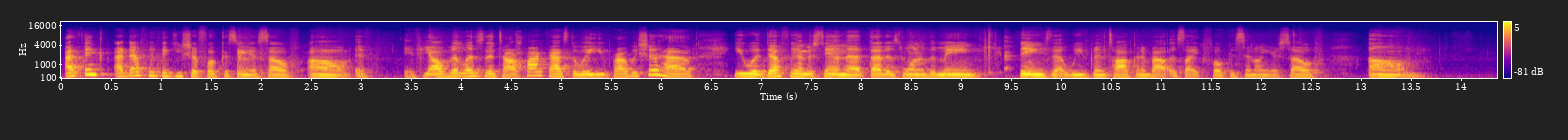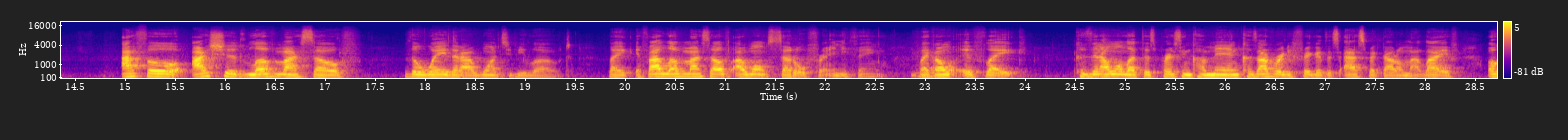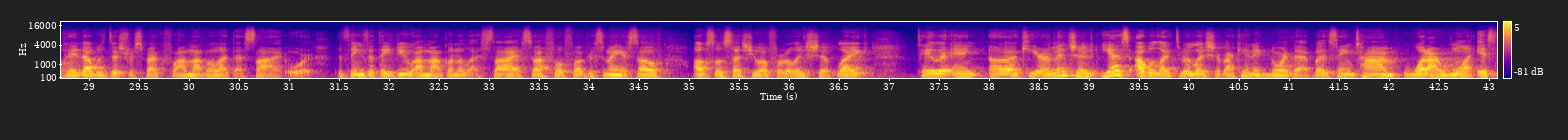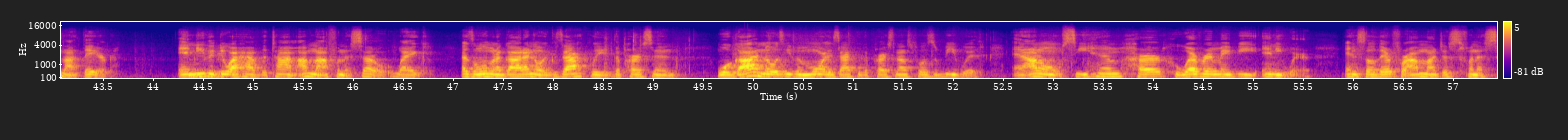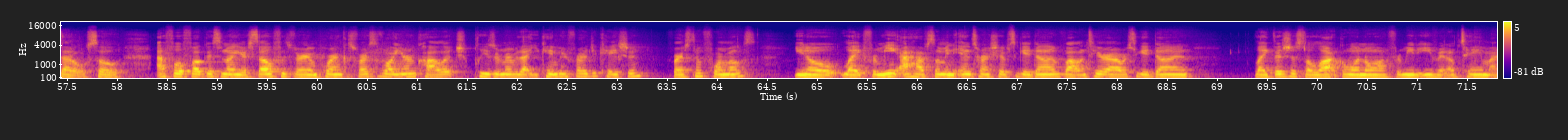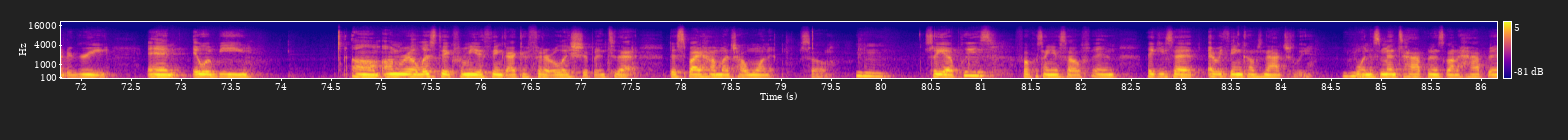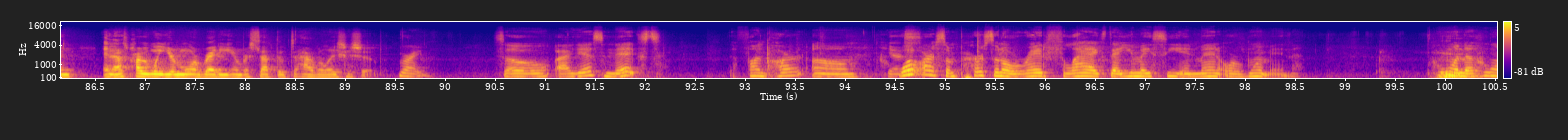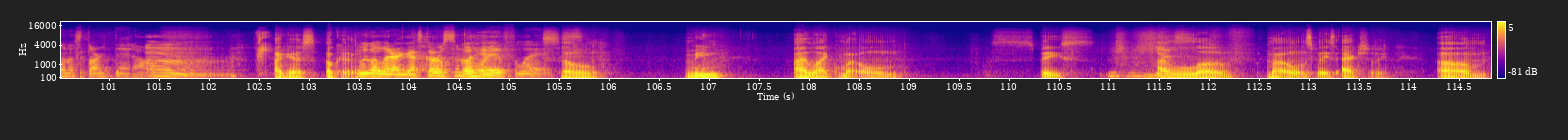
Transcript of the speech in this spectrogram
I think I definitely think you should focus on yourself. Um, if if y'all been listening to our podcast the way you probably should have, you would definitely understand that that is one of the main things that we've been talking about is like focusing on yourself. Um, I feel I should love myself the way that I want to be loved. Like if I love myself, I won't settle for anything. Like I if like cuz then I won't let this person come in cuz I've already figured this aspect out on my life. Okay, that was disrespectful. I'm not going to let that slide or the things that they do, I'm not going to let slide. So I feel focusing on yourself also sets you up for a relationship. Like Taylor and uh, Kiera mentioned, yes, I would like the relationship. I can't ignore that. But at the same time, what I want, it's not there and neither do I have the time. I'm not gonna settle. Like as a woman of God, I know exactly the person. Well, God knows even more exactly the person I'm supposed to be with, and I don't see him, her, whoever it may be, anywhere. And so therefore, I'm not just gonna settle. So I feel focusing on yourself is very important because first of all, you're in college. Please remember that you came here for education first and foremost. You know, like for me, I have so many internships to get done, volunteer hours to get done. Like there's just a lot going on for me to even obtain my degree, and it would be um, unrealistic for me to think I can fit a relationship into that, despite how much I want it. So, mm-hmm. so yeah, please focus on yourself. And like you said, everything comes naturally. Mm-hmm. When it's meant to happen, it's gonna happen, and that's probably when you're more ready and receptive to have a relationship. Right. So I guess next, the fun part. Um, Yes. What are some personal red flags that you may see in men or women? Who hmm. wanna Who wanna start that off? Mm. I guess. Okay. We're gonna let our guests go. Personal go red ahead. flags. So, me, I like my own space. I Yes. love my own space, actually. Um,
